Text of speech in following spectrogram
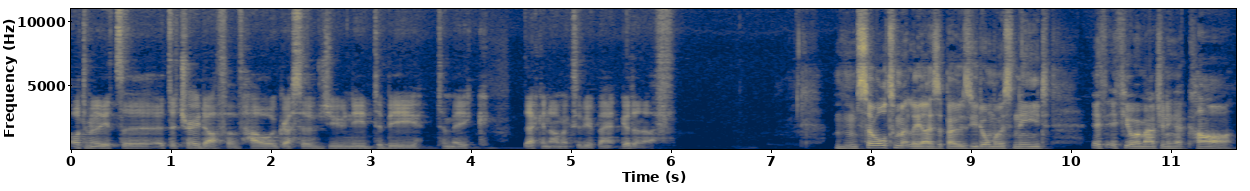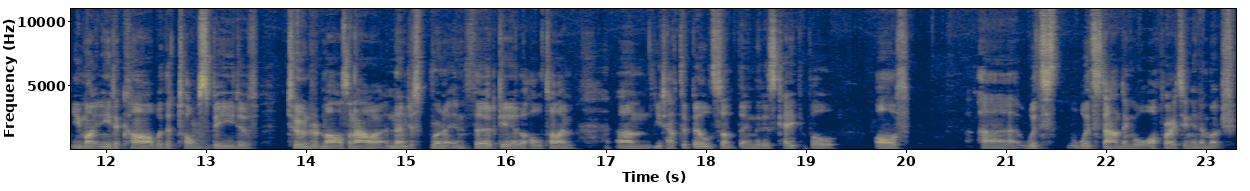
ultimately it's a it's a trade off of how aggressive you need to be to make the economics of your plant good enough. Mm-hmm. So ultimately, I suppose you'd almost need, if if you're imagining a car, you might need a car with a top speed of 200 miles an hour and then just run it in third gear the whole time. Um, you'd have to build something that is capable of uh, with, withstanding or operating in a much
